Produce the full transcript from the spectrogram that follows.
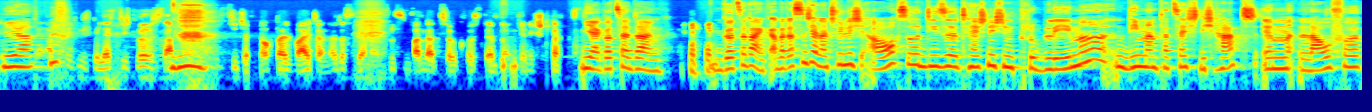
ja. technisch belästigt wirst. Aber das zieht ja auch bald weiter. Ne? Das ist ja meistens ein Wanderzirkus, der bleibt ja nicht statt. Ja, Gott sei Dank. Gott sei Dank. Aber das sind ja natürlich auch so diese technischen Probleme, die man tatsächlich hat im Laufe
